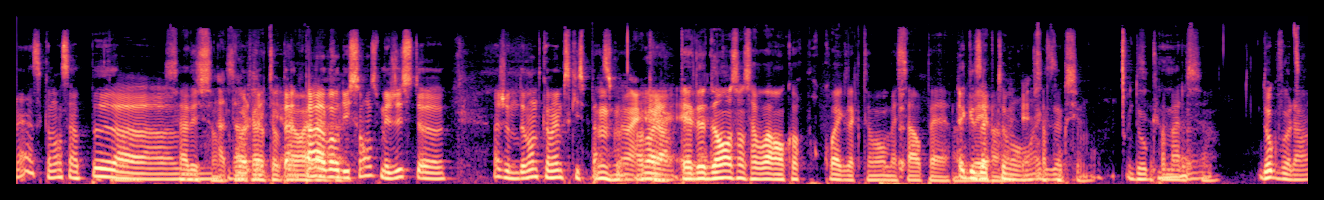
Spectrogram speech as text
Ah, ça commence un peu à. Ça a du sens. Ah, ça Voilà, pas, pas Ouais, avoir ouais. du sens, mais juste, euh, ah, je me demande quand même ce qui se passe. Ouais, ok. Voilà. T'es dedans sans savoir encore pourquoi exactement, mais ça opère. Exactement, Ça exactement. fonctionne. Donc, pas mal euh, ça. Donc voilà.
